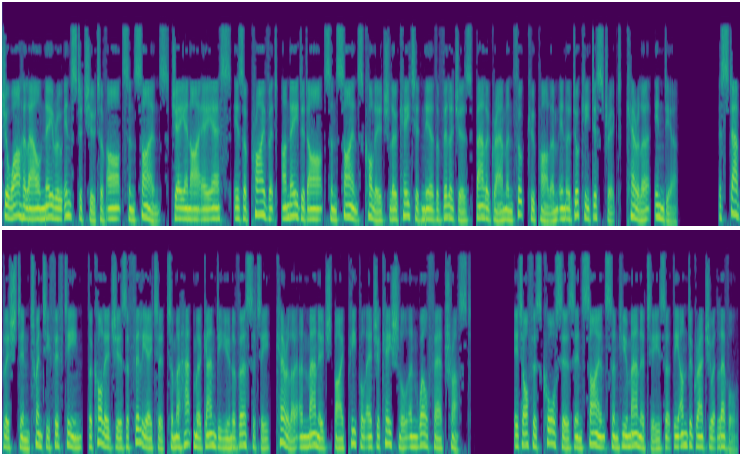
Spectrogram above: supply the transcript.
Jawaharlal Nehru Institute of Arts and Science is a private, unaided arts and science college located near the villages Balagram and Thukkupalam in Idukki district, Kerala, India. Established in 2015, the college is affiliated to Mahatma Gandhi University, Kerala and managed by People Educational and Welfare Trust. It offers courses in science and humanities at the undergraduate level.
